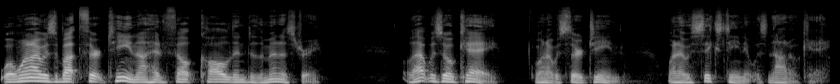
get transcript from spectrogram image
Well, when I was about 13, I had felt called into the ministry. Well, that was okay when I was 13. When I was 16, it was not okay.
